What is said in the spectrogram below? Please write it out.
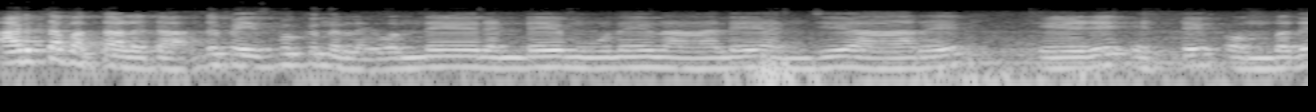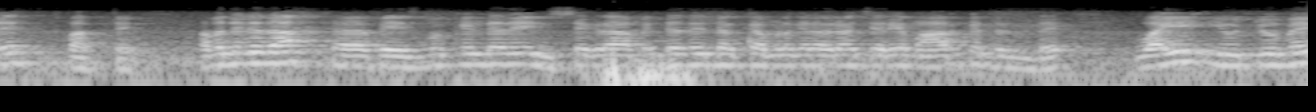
അടുത്ത പത്താൾ കേട്ടോ ഇത് ഫേസ്ബുക്കിൽ നിന്നുള്ളത് ഒന്ന് രണ്ട് മൂന്ന് നാല് അഞ്ച് ആറ് ഏഴ് എട്ട് ഒമ്പത് പത്ത്. അപ്പൊ ഇതിലിതാ ഫേസ്ബുക്കിന്റെത് ഇൻസ്റ്റഗ്രാമിന്റെത് നമ്മൾ നമ്മളിങ്ങനെ ഓരോ ചെറിയ മാർക്ക് ഇട്ടിട്ടുണ്ട്. വൈ യൂട്യൂബ്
